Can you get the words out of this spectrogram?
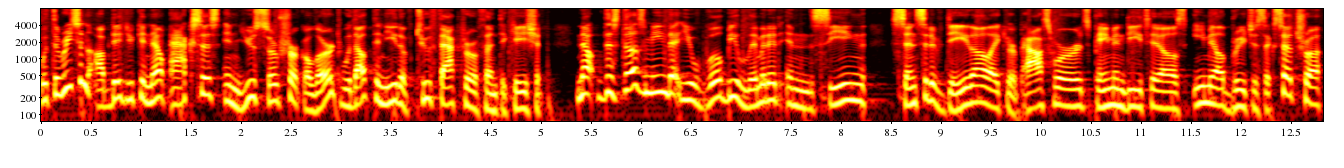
With the recent update, you can now access and use Surfshark Alert without the need of two-factor authentication. Now, this does mean that you will be limited in seeing sensitive data like your passwords, payment details, email breaches, etc.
